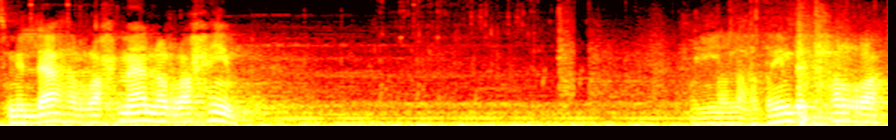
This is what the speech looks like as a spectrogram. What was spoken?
بسم الله الرحمن الرحيم والله العظيم بتحرك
